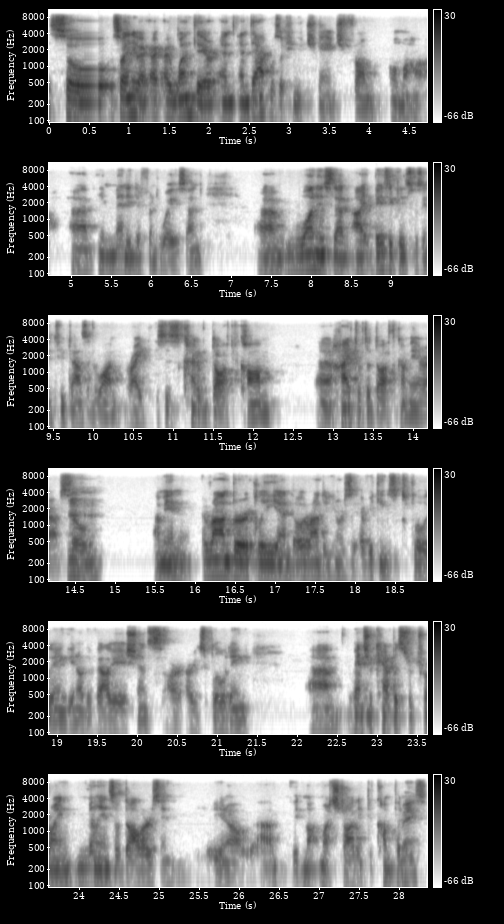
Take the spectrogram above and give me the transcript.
so so anyway, I, I, went there, and and that was a huge change from Omaha uh, in many different ways. And um, one is that I basically this was in 2001, right? This is kind of dot com, uh, height of the dot com era. So. Mm-hmm I mean, around Berkeley and all around the university, everything's exploding. You know, the valuations are, are exploding. Um, venture capitalists are throwing millions of dollars in, you know, um, with not much thought into companies.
